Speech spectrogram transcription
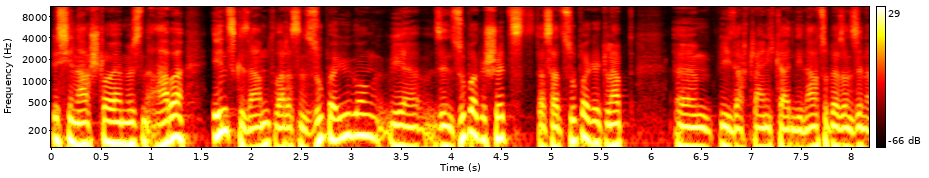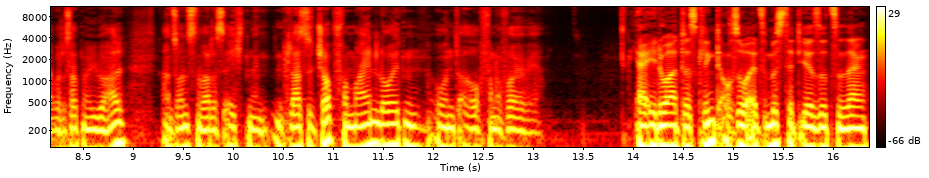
bisschen nachsteuern müssen. Aber insgesamt war das eine super Übung. Wir sind super geschützt. Das hat super geklappt. Ähm, wie gesagt, Kleinigkeiten, die nachzubessern sind, aber das hat man überall. Ansonsten war das echt ein, ein klasse Job von meinen Leuten und auch von der Feuerwehr. Ja, Eduard, das klingt auch so, als müsstet ihr sozusagen,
